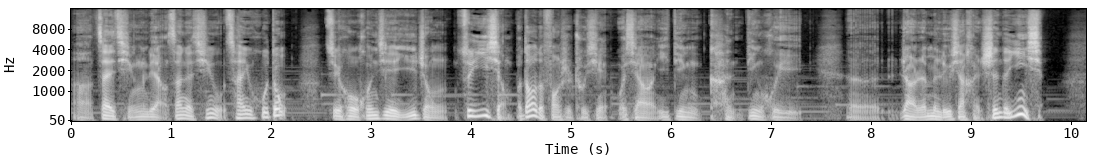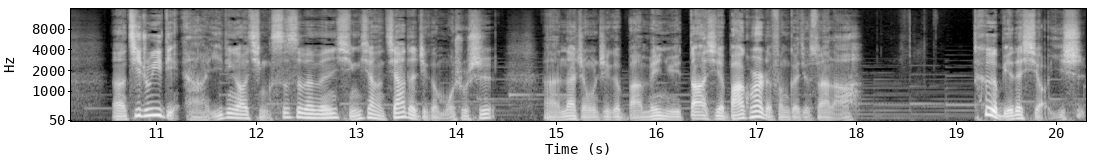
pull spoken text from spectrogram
啊，再请两三个亲友参与互动，最后婚戒以一种最意想不到的方式出现，我想一定肯定会，呃，让人们留下很深的印象。呃，记住一点啊，一定要请斯斯文文、形象佳的这个魔术师，啊，那种这个把美女大卸八块的风格就算了啊。特别的小仪式。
